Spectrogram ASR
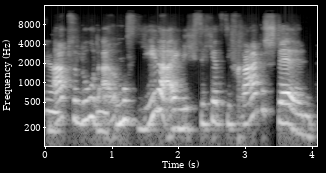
ja. absolut ja. muss jeder eigentlich sich jetzt die Frage stellen,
